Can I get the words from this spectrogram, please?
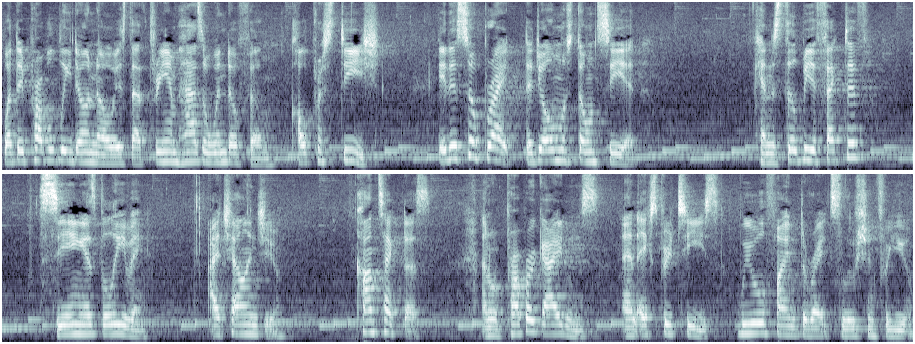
What they probably don't know is that 3M has a window film called Prestige. It is so bright that you almost don't see it. Can it still be effective? Seeing is believing. I challenge you. Contact us, and with proper guidance and expertise, we will find the right solution for you.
